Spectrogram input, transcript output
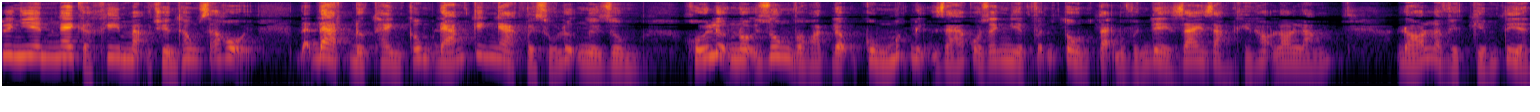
Tuy nhiên, ngay cả khi mạng truyền thông xã hội đã đạt được thành công đáng kinh ngạc về số lượng người dùng, khối lượng nội dung và hoạt động cùng mức định giá của doanh nghiệp vẫn tồn tại một vấn đề dai dẳng khiến họ lo lắng. Đó là việc kiếm tiền.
